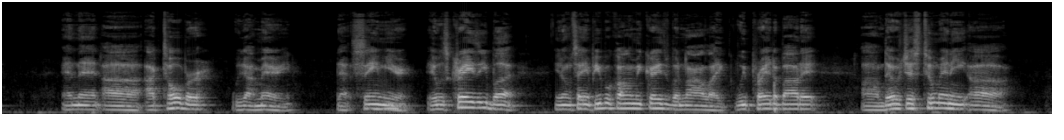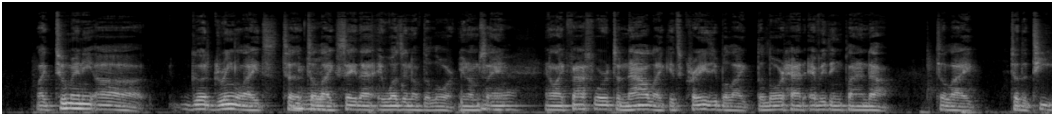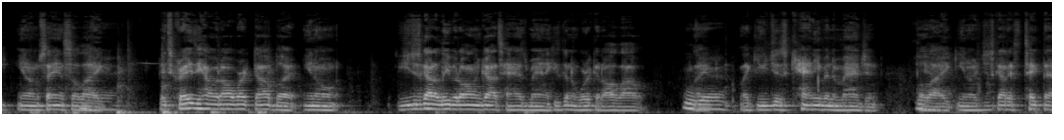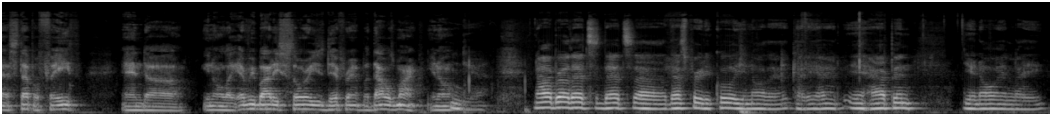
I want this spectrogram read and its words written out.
And then uh, October, we got married that same mm-hmm. year. It was crazy, but you know what I'm saying? People calling me crazy, but nah, like we prayed about it. Um, there was just too many, uh, like too many uh, good green lights to, mm-hmm. to like say that it wasn't of the Lord. You know what I'm saying? Yeah. And like fast forward to now, like it's crazy, but like the Lord had everything planned out to like to the T. You know what I'm saying? So like yeah. it's crazy how it all worked out, but you know, you just gotta leave it all in God's hands, man. He's gonna work it all out. Like, yeah. Like you just can't even imagine. But yeah. like, you know, you just gotta take that step of faith and uh, you know, like everybody's story is different, but that was mine, you know. Yeah. No, bro, that's that's uh that's pretty cool. You know that that it had it happened. You know, and like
